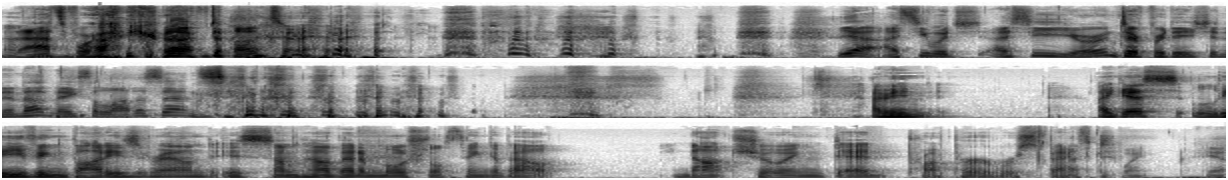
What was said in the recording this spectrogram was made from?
Uh-huh. That's where I grabbed onto. yeah, I see what I see your interpretation, and that makes a lot of sense. I mean, I guess leaving bodies around is somehow that emotional thing about not showing dead proper respect. That's a good point. Yeah,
